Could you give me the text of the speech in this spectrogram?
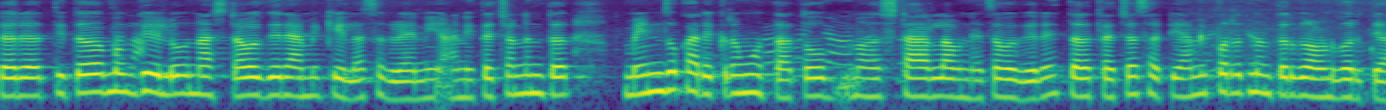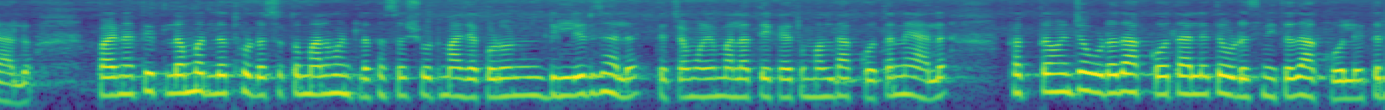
तर तिथं मग गेलो नाश्ता वगैरे आम्ही केला सगळ्यांनी. आणि त्याच्यानंतर मेन जो कार्यक्रम होता तो स्टार लावण्याचा वगैरे तर त्याच्यासाठी आम्ही परत नंतर ग्राउंडवरती आलो. पण तिथलं मधलं थोडंसं तुम्हाला म्हटलं तसं शूट माझ्याकडून डिलीट झालं. त्याच्यामुळे मला ते काय तुम्हाला दाखवता नाही आलं. फक्त म्हणजे जेवढं दाखवता आलं तेवढंच मी इथं दाखवले तर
